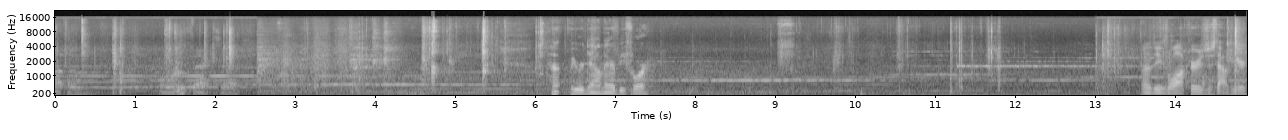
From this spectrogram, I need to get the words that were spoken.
Uh-oh. Roof access. Huh, we were down there before. Are these lockers just out here?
